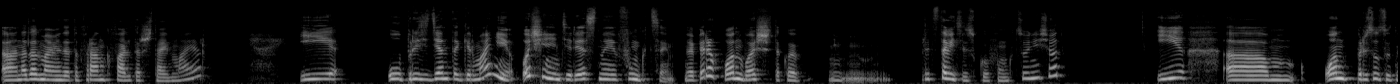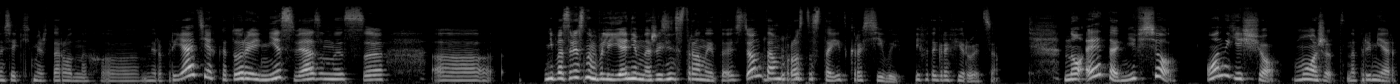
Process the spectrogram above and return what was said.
Э, на данный момент это Франк Фальтер Штайнмайер. И у президента Германии очень интересные функции. Во-первых, он больше такой представительскую функцию несет. И эм, он присутствует на всяких международных э, мероприятиях, которые не связаны с э, непосредственным влиянием на жизнь страны. То есть он там просто стоит красивый и фотографируется. Но это не все. Он еще может, например,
